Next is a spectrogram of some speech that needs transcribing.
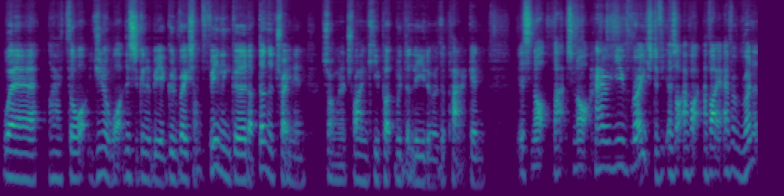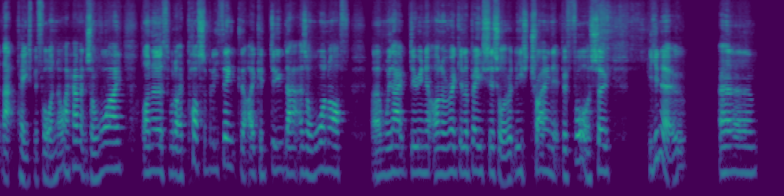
where I thought, you know what, this is going to be a good race. I'm feeling good. I've done the training, so I'm going to try and keep up with the leader of the pack. And it's not. That's not how you've raced. Have, you, have, I, have I ever run at that pace before? No, I haven't. So why on earth would I possibly think that I could do that as a one-off um, without doing it on a regular basis, or at least trying it before? So, you know, um,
